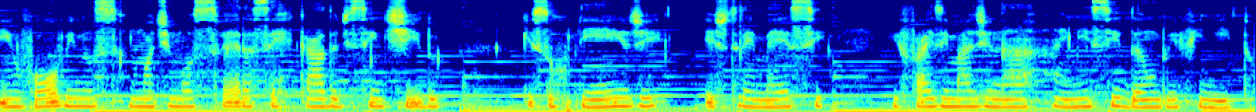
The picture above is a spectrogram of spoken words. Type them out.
envolve-nos numa atmosfera cercada de sentido que surpreende, estremece e faz imaginar a imensidão do infinito.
